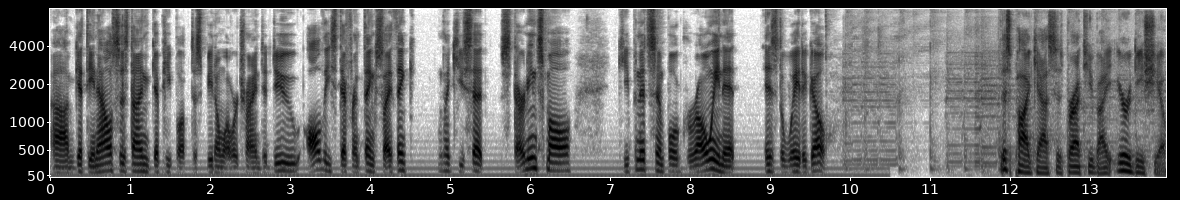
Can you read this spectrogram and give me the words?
um, get the analysis done, get people up to speed on what we're trying to do, all these different things. So I think, like you said, starting small, keeping it simple, growing it is the way to go. This podcast is brought to you by Eruditio.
